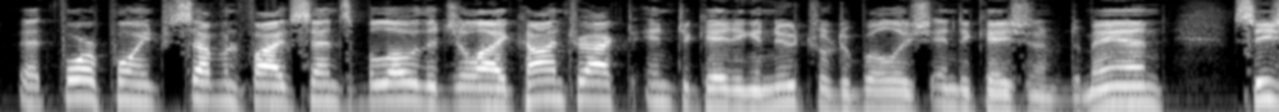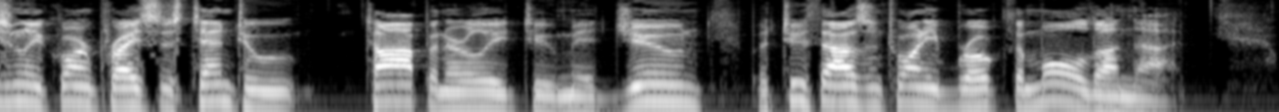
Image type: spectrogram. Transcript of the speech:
at 4.75 cents below the July contract, indicating a neutral to bullish indication of demand. Seasonally, corn prices tend to top in early to mid June, but 2020 broke the mold on that.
